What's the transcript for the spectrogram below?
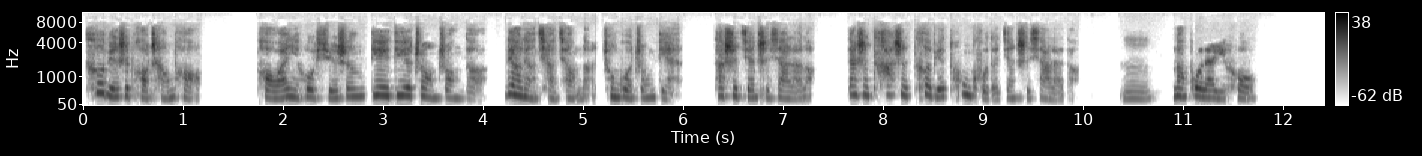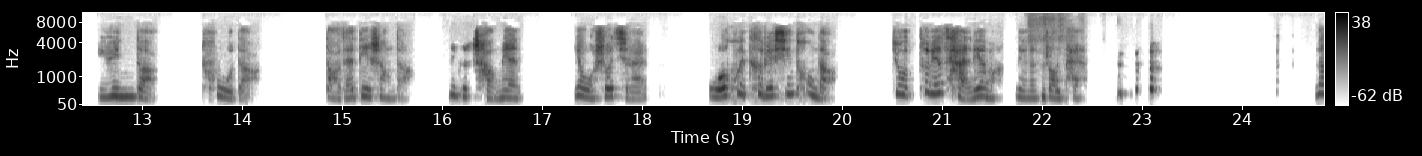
特别是跑长跑，跑完以后学生跌跌撞撞的、踉踉跄跄的冲过终点，他是坚持下来了，但是他是特别痛苦的坚持下来的。嗯，那过来以后，晕的、吐的、倒在地上的那个场面，要我说起来，我会特别心痛的，就特别惨烈嘛那个 状态。那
